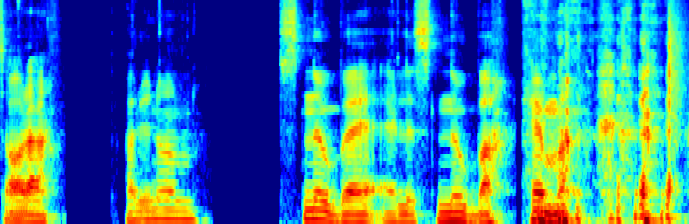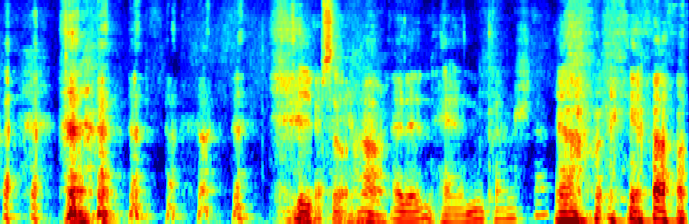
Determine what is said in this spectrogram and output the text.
Sara, har du någon snubbe eller snubba hemma? typ så. Ja. Eller en hen kanske? ja, ja.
